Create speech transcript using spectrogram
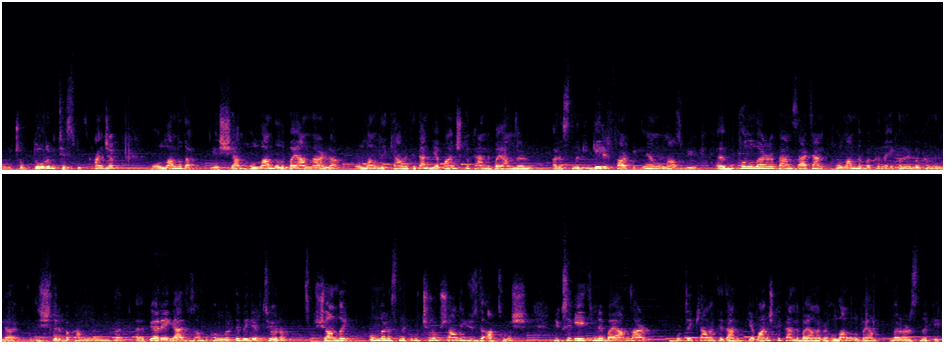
Ee, Çok doğru bir tespit. Ancak Hollanda'da yaşayan Hollandalı bayanlarla Hollanda'da ikamet eden yabancı kökenli bayanların arasındaki gelir farkı inanılmaz büyük. Ee, Bu konulara ben zaten Hollanda Bakanı, Ekonomi Bakanı'yla, Dışişleri Bakanlığı'yla e, bir araya geldiğim zaman bu konuları da belirtiyorum. Şu anda onun arasındaki uçurum şu anda yüzde 60. Yüksek eğitimli bayanlar burada ikamet eden yabancı kökenli bayanlar ve Hollandalı bayanlar arasındaki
